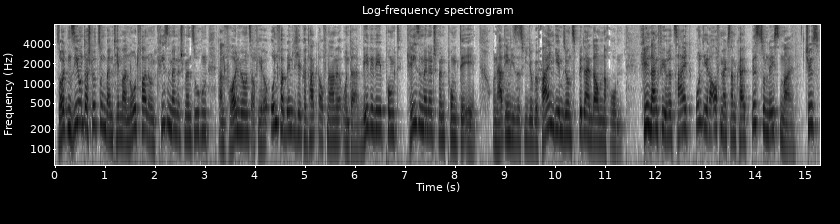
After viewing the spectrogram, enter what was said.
Sollten Sie Unterstützung beim Thema Notfall- und Krisenmanagement suchen, dann freuen wir uns auf Ihre unverbindliche Kontaktaufnahme unter www.krisenmanagement.de. Und hat Ihnen dieses Video gefallen, geben Sie uns bitte einen Daumen nach oben. Vielen Dank für Ihre Zeit und Ihre Aufmerksamkeit. Bis zum nächsten Mal. Tschüss.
